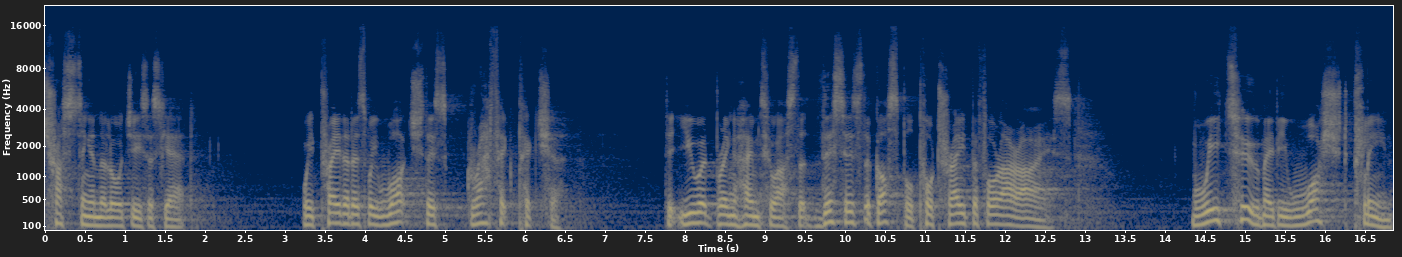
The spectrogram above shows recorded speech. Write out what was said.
trusting in the Lord Jesus yet, we pray that as we watch this graphic picture, that you would bring home to us that this is the gospel portrayed before our eyes. We too may be washed clean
